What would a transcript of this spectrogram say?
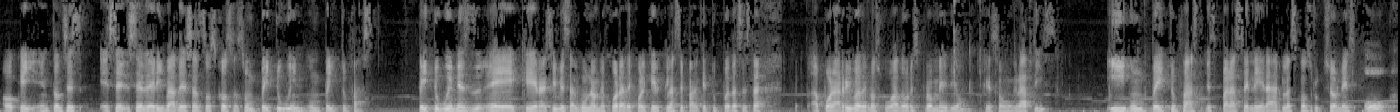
Ok, entonces ese, se deriva de esas dos cosas, un pay to win, un pay to fast. Pay to win es eh, que recibes alguna mejora de cualquier clase para que tú puedas estar por arriba de los jugadores promedio, que son gratis. Y un pay to fast es para acelerar las construcciones o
